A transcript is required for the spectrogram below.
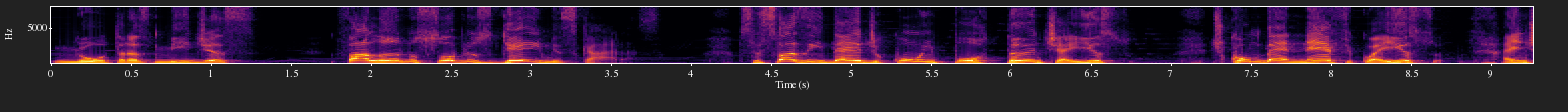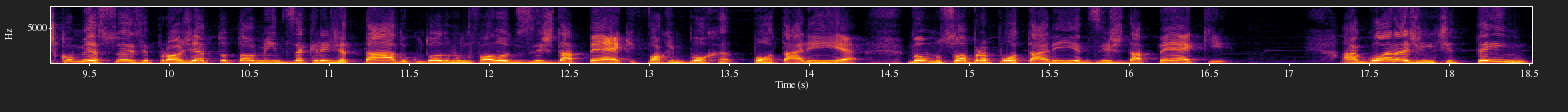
em outras mídias, falando sobre os games, caras. Vocês fazem ideia de quão importante é isso? De quão benéfico é isso? A gente começou esse projeto totalmente desacreditado, com todo mundo falou desiste da PEC, foca em portaria, vamos só pra portaria, desiste da PEC. Agora a gente tem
